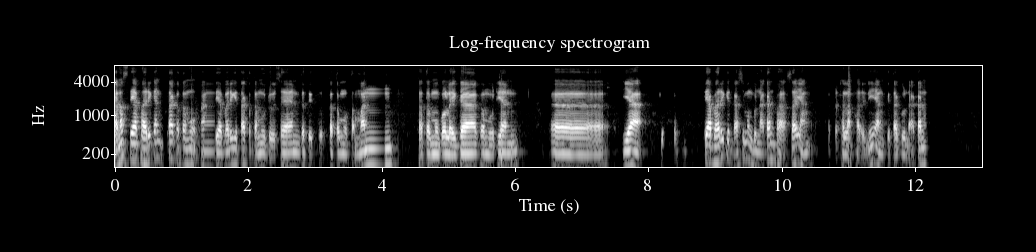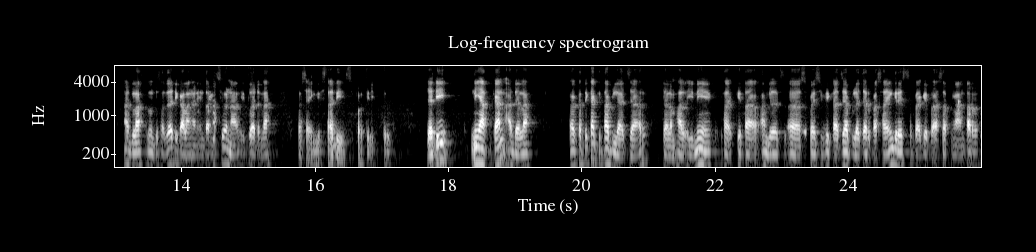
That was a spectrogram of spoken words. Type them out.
karena setiap hari kan kita ketemu setiap hari kita ketemu dosen ketemu teman ketemu kolega kemudian eh, ya setiap hari kita kasih menggunakan bahasa yang dalam hal ini yang kita gunakan adalah tentu saja di kalangan internasional itu adalah bahasa Inggris tadi seperti itu. Jadi niatkan adalah eh, ketika kita belajar dalam hal ini kita ambil uh, spesifik aja belajar bahasa Inggris sebagai bahasa pengantar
